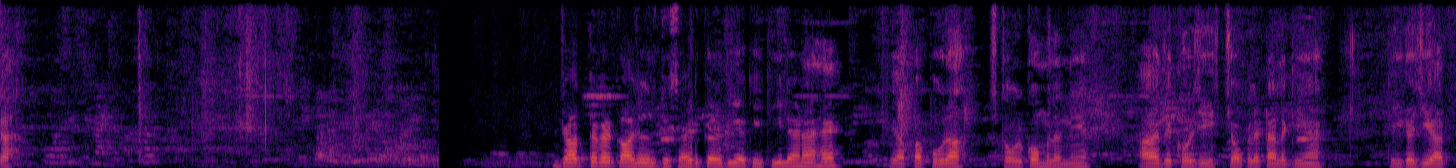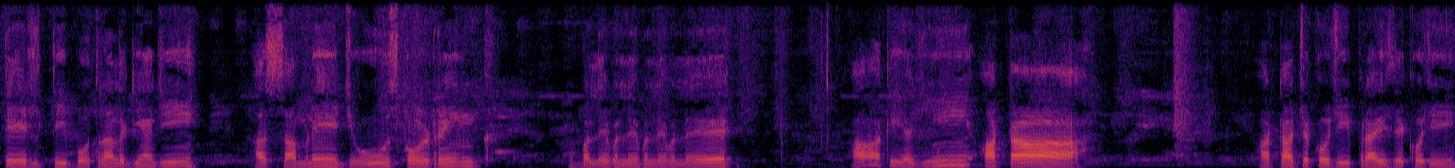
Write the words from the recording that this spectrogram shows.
ਕਿ ਬਾਈ ਬਾਈ 1 ਗੈਟ 1 ਪੇਸਟ ਉਹ ਆਫਰ ਤੇ ਡਿਪੈਂਡ ਕਰਦਾ ਜੀਰਾ ਜਦ ਤੱਕ ਕਾਜਲ ਡਿਸਾਈਡ ਕਰਦੀ ਹੈ ਕਿ ਕੀ ਲੈਣਾ ਹੈ ਤੇ ਆਪਾਂ ਪੂਰਾ ਸਟੋਰ ਘੁੰਮ ਲੈਂਦੇ ਆ ਆਹ ਦੇਖੋ ਜੀ ਚਾਕਲੇਟਾਂ ਲੱਗੀਆਂ ਠੀਕ ਹੈ ਜੀ ਆ ਤੇਲ ਦੀ ਬੋਤਲਾਂ ਲੱਗੀਆਂ ਜੀ ਆ ਸਾਹਮਣੇ ਜੂਸ ਕੋਲਡ ਡਰਿੰਕ ਬੱਲੇ ਬੱਲੇ ਬੱਲੇ ਬੱਲੇ ਆ ਕੀ ਹੈ ਜੀ ਆਟਾ ਆਟਾ ਚੱਕੋ ਜੀ ਪ੍ਰਾਈਸ ਦੇਖੋ ਜੀ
